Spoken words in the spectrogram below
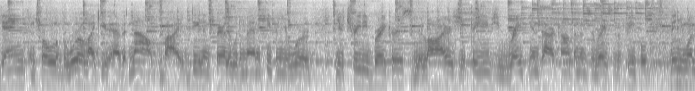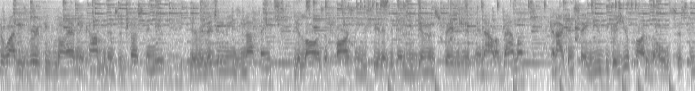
gain control of the world like you have it now by dealing fairly with a man and keeping your word. You're treaty breakers, you're liars, you're thieves, you rape entire continents and races of people. Then you wonder why these very people don't have any confidence or trust in you. Your religion means nothing. Your law is a farce, and you see it every day. You demonstrated it in Alabama. And I can say you because you're part of the whole system.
